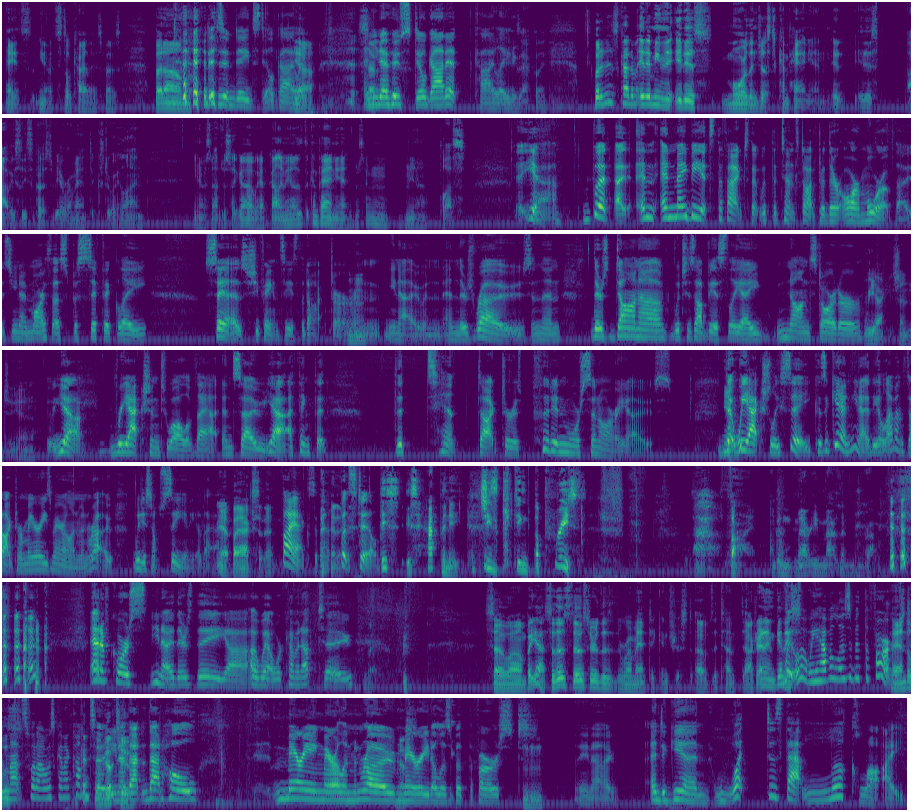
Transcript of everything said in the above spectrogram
hey, it's you know it's still Kylie, I suppose. But um, it is indeed still Kylie. yeah. And you know who's still got it? Kylie. Exactly. But it is kind of. It, I mean, it, it is more than just a companion. It it is obviously supposed to be a romantic storyline. You know, it's not just like oh, we have Minogue as the companion. It's like mm, yeah, plus. Yeah. But uh, and and maybe it's the fact that with the tenth Doctor there are more of those. You know, Martha specifically says she fancies the Doctor, and you know, and and there's Rose, and then there's Donna, which is obviously a non-starter. Reaction to yeah, yeah reaction to all of that and so yeah i think that the 10th doctor is put in more scenarios Yeah. that we actually see because again you know the 11th doctor marries marilyn monroe we just don't see any of that yeah, by accident. by accident but still This is happening. She's getting a priest. Fine, I'll go marry Marilyn Monroe. and of course you know there's the uh, oh well we're coming up to So, um, but yeah, so those those are the, the romantic interest of the tenth Doctor, and again, Wait, well, we have Elizabeth the First, And and, that's what I was going to come Okay, to. we'll go you know that that whole uh, marrying Marilyn Monroe, Yes. Mm-hmm. married Elizabeth the 1st You know, and again, what does that look like?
